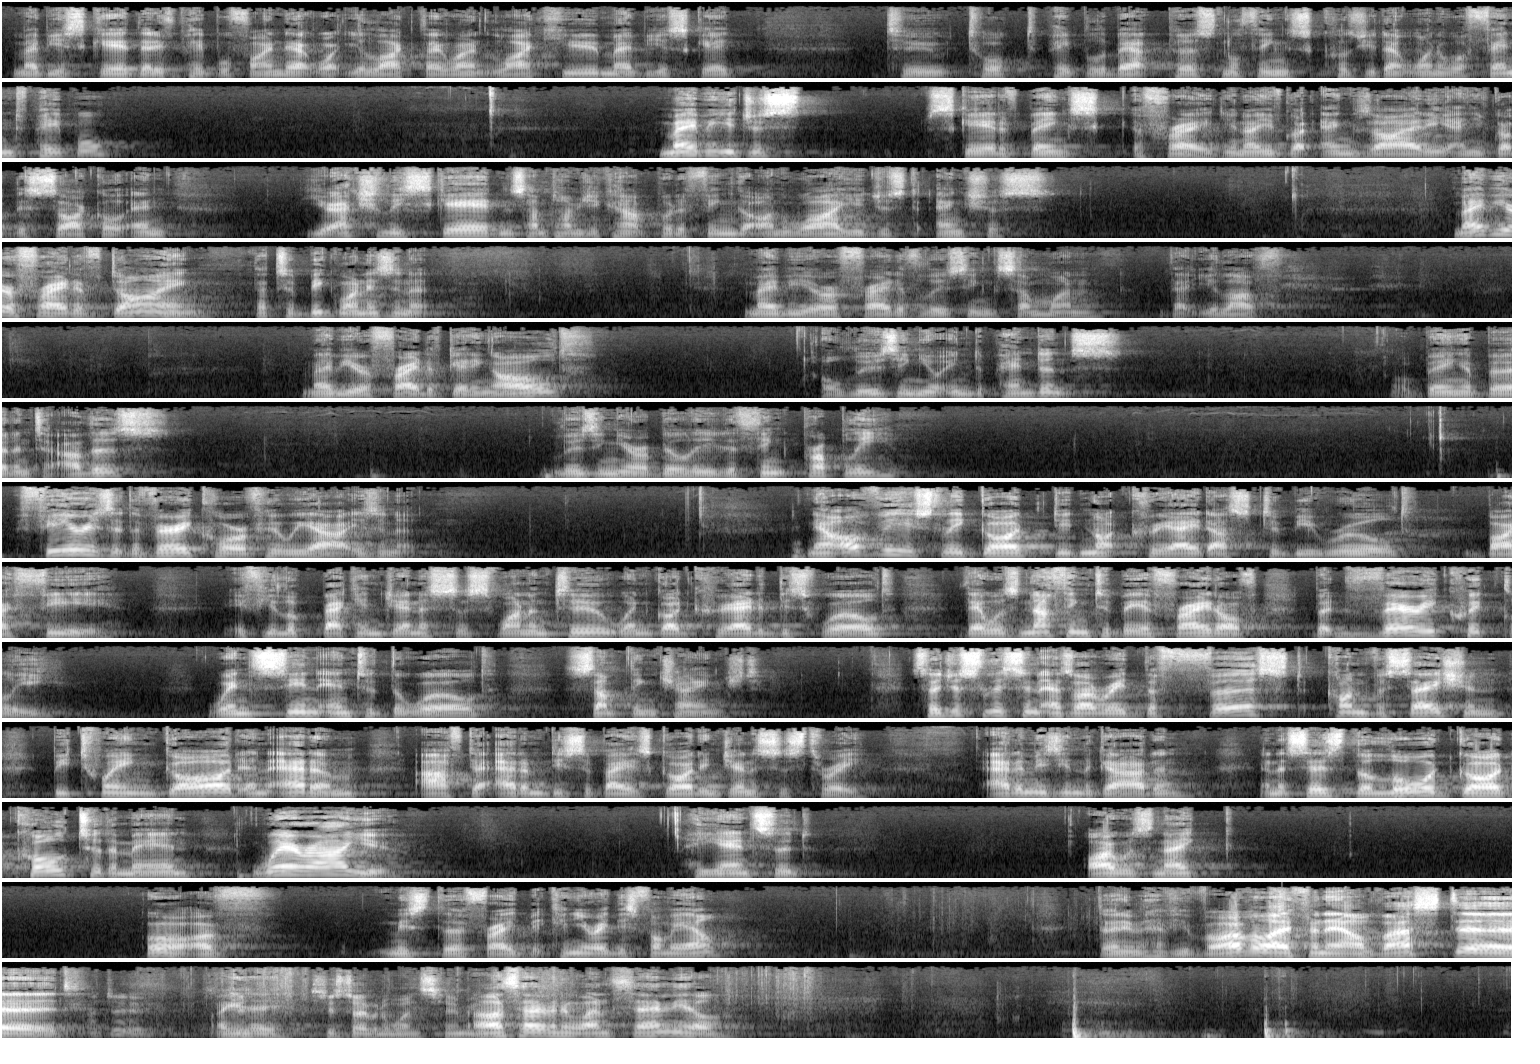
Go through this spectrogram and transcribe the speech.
Maybe you're scared that if people find out what you like, they won't like you. Maybe you're scared to talk to people about personal things because you don't want to offend people. Maybe you're just scared of being afraid. You know, you've got anxiety and you've got this cycle, and you're actually scared, and sometimes you can't put a finger on why you're just anxious. Maybe you're afraid of dying. That's a big one, isn't it? Maybe you're afraid of losing someone that you love. Maybe you're afraid of getting old or losing your independence or being a burden to others, losing your ability to think properly. Fear is at the very core of who we are, isn't it? Now, obviously, God did not create us to be ruled by fear. If you look back in Genesis 1 and 2, when God created this world, there was nothing to be afraid of. But very quickly, when sin entered the world, something changed. So just listen as I read the first conversation between God and Adam after Adam disobeys God in Genesis 3. Adam is in the garden, and it says, The Lord God called to the man, Where are you? He answered, I was naked Oh, I've missed the afraid bit. Can you read this for me, Al? Don't even have your Bible open, Al. Busted. I do. Oh, you do? It's just open to 1 Samuel. I was open to 1 Samuel.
